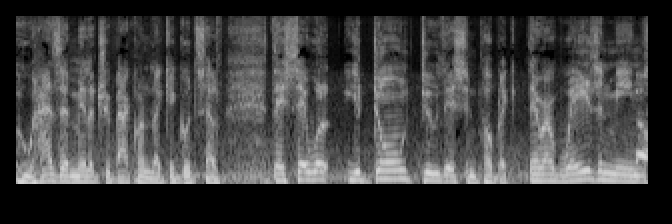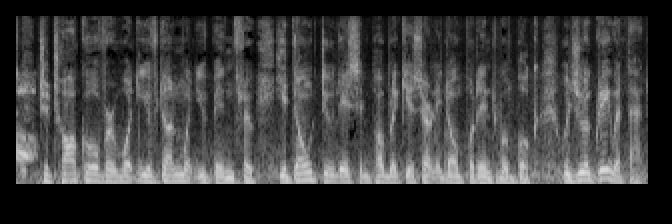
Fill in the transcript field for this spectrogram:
who has a military background like your good self, they say, well, you don't do this in public. There are ways and means No. to talk over what you've done, what you've been through. You don't do this in public. You certainly don't put it into a book. Would you agree with that?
